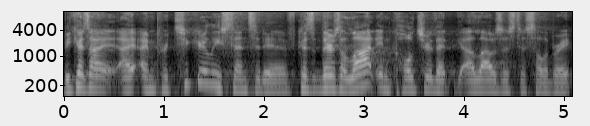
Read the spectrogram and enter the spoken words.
because I, I, am particularly sensitive, because there's a lot in culture that allows us to celebrate,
